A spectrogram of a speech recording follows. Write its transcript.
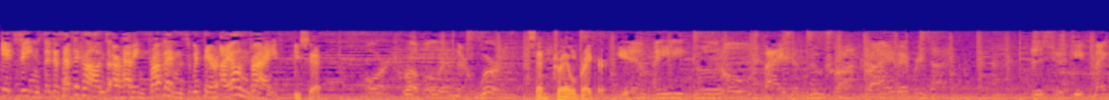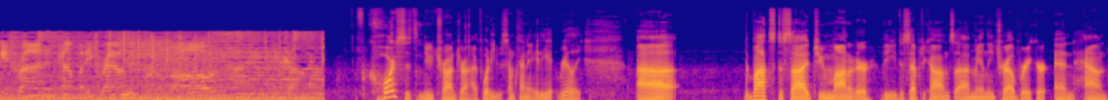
it seems the Decepticons are having problems with their ion drive. He said, More trouble than they're worth. said Trailbreaker. Give me good old-fashioned neutron drive every time. This should keep Megatron and company grounded for a long time to come. Of course it's neutron drive. What are you, some kind of idiot? Really? Uh, the bots decide to monitor the Decepticons, uh, mainly Trailbreaker and Hound.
